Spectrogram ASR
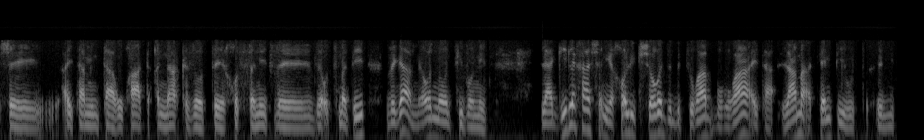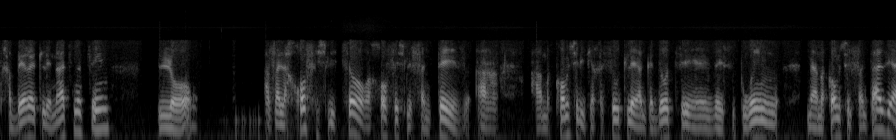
שהייתה מין תערוכת ענק כזאת אה, חושפנית ו- ועוצמתית, וגם מאוד מאוד צבעונית. להגיד לך שאני יכול לקשור את זה בצורה ברורה, את ה- למה הטמפיות מתחברת לנצנצים? לא, אבל החופש ליצור, החופש לפנטז, המקום של התייחסות לאגדות אה, וסיפורים מהמקום של פנטזיה,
